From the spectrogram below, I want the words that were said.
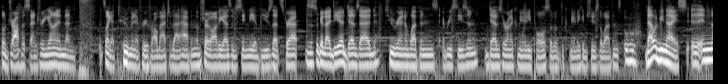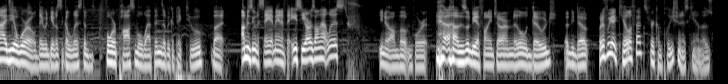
they'll drop a sentry gun, and then pff, it's like a two-minute free-for-all match if that happens. I'm sure a lot of you guys have seen me abuse that strat. Is this a good idea? Devs add two random weapons every season. Devs run a community poll so that the community can choose the weapons. Ooh, that would be nice. In an ideal world, they would give us like a list of four possible weapons that we could pick two, but I'm just gonna say it, man. If the ACR is on that list, you know I'm voting for it. this would be a funny charm. A little doge. That'd be dope. What if we had kill effects for completionist camos?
